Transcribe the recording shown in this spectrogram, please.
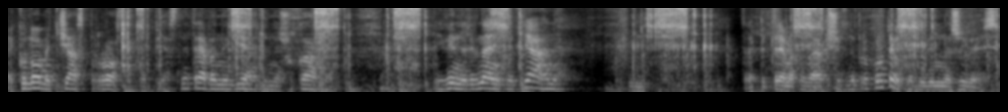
Економить час просто капець. Не треба не бігати, не шукати. І він рівненько тягне. Треба підтримати верх, щоб не прокрутився, бо він не живився.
